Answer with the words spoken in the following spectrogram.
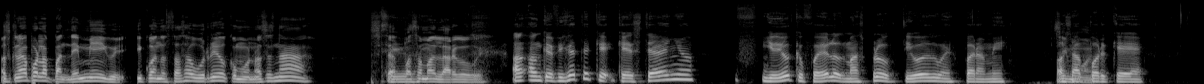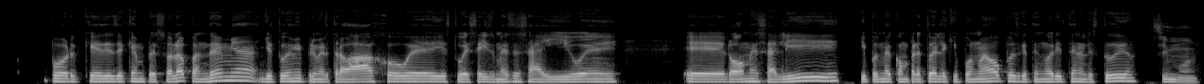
Más que nada por la pandemia, y, güey. Y cuando estás aburrido, como no haces nada, se te Sí, pasa güey. más largo, güey. Aunque fíjate que, que este año, yo digo que fue de los más productivos, güey, para mí. O sea, porque, porque desde que empezó la pandemia, yo tuve mi primer trabajo, güey, estuve seis meses ahí, güey. Eh, luego me salí y pues me compré todo el equipo nuevo, pues, que tengo ahorita en el estudio. Simón.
